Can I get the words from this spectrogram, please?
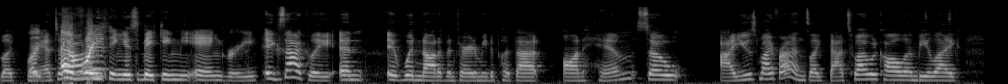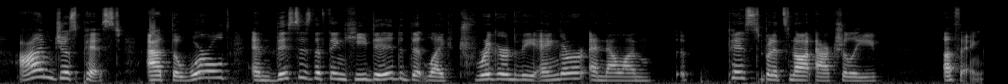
like like rant about it. everything is making me angry. Exactly. And it would not have been fair to me to put that on him. So I used my friends. Like, that's who I would call and be like, I'm just pissed at the world, and this is the thing he did that, like, triggered the anger, and now I'm uh, pissed, but it's not actually a thing.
